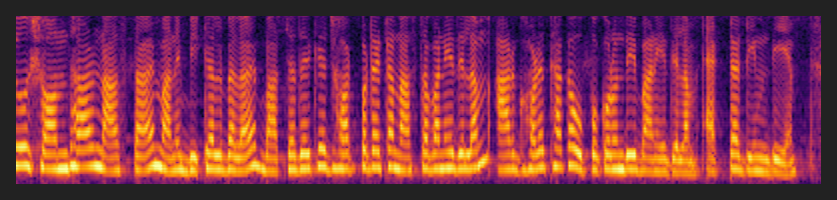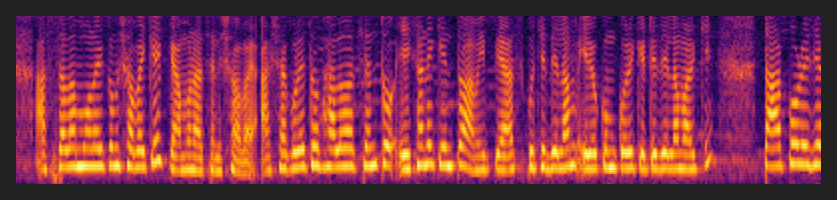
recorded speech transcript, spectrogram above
তো সন্ধ্যার নাস্তায় মানে বিকেলবেলায় বাচ্চাদেরকে ঝটপট একটা নাস্তা বানিয়ে দিলাম আর ঘরে থাকা উপকরণ দিয়ে বানিয়ে দিলাম একটা ডিম দিয়ে। আসসালামু আলাইকুম সবাইকে, কেমন আছেন সবাই? আশা করি তো ভালো আছেন। তো এখানে কিন্তু আমি পেঁয়াজ কুচি দিলাম, এরকম করে কেটে দিলাম আর কি। তারপর এই যে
